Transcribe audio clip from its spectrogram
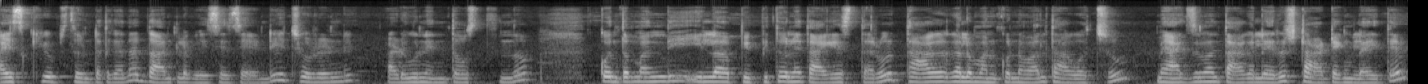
ఐస్ క్యూబ్స్ ఉంటుంది కదా దాంట్లో వేసేసేయండి. చూడండి అడుగున ఎంత వస్తుందో. కొంతమంది ఇలా పిప్పితోనే తాగేస్తారు. తాగగలం అనుకున్న వాళ్ళు తాగొచ్చు. మ్యాక్సిమం తాగలేరు స్టార్టింగ్లో అయితే.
